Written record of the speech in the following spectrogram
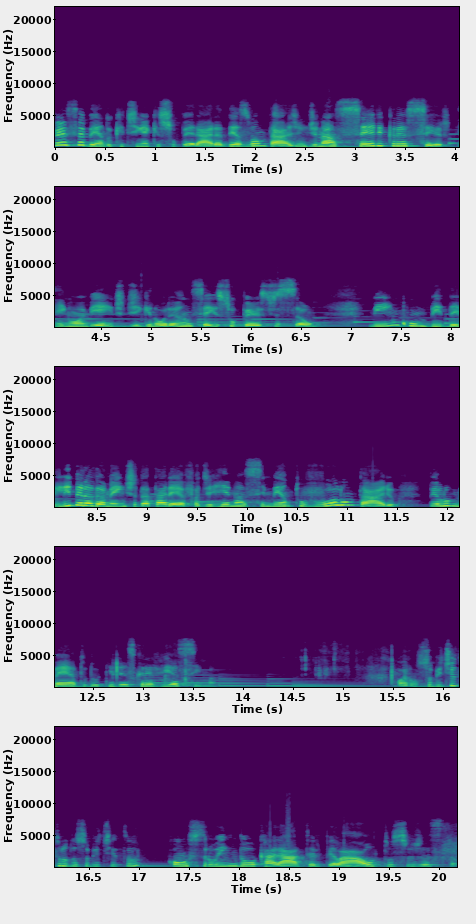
Percebendo que tinha que superar a desvantagem de nascer e crescer em um ambiente de ignorância e superstição, me incumbi deliberadamente da tarefa de renascimento voluntário pelo método que descrevi acima. Agora, um subtítulo do subtítulo: Construindo o caráter pela autossugestão.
